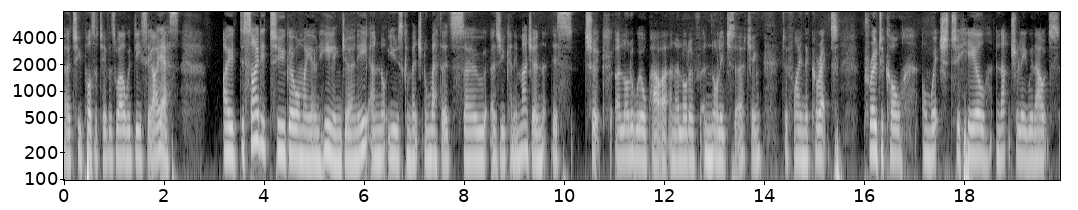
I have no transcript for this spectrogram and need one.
HER2 positive as well with DCIS. I decided to go on my own healing journey and not use conventional methods. So, as you can imagine, this took a lot of willpower and a lot of knowledge searching to find the correct protocol on which to heal naturally without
